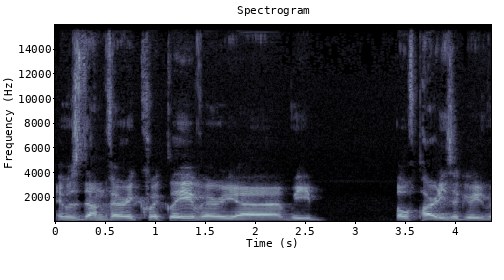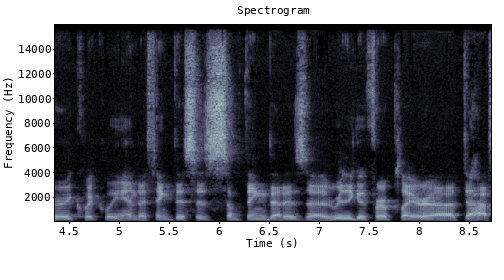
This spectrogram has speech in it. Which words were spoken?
it was done very quickly. Very, uh, we both parties agreed very quickly. And I think this is something that is uh, really good for a player uh, to have.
